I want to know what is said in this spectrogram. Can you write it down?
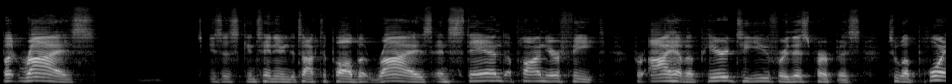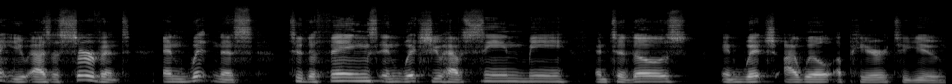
But rise, Jesus continuing to talk to Paul, but rise and stand upon your feet, for I have appeared to you for this purpose, to appoint you as a servant and witness to the things in which you have seen me and to those in which I will appear to you,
